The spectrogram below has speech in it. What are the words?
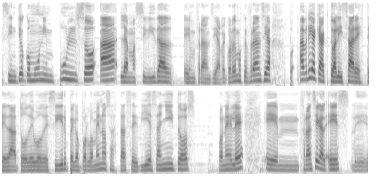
sintió como un impulso a la masividad en Francia. Recordemos que Francia, habría que actualizar este dato, debo decir, pero por lo menos hasta hace 10 añitos, ponele, eh, Francia es, eh,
